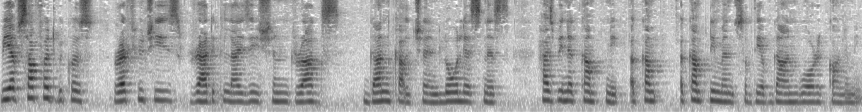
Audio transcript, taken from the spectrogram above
We have suffered because refugees, radicalization, drugs, gun culture, and lawlessness has been accom- accompaniments of the Afghan war economy.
